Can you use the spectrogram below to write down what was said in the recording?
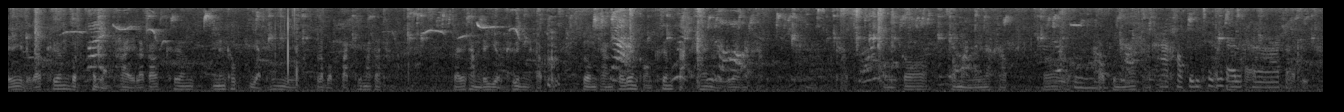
ท์หรือว่าเครื่องบดสมุนไพรแล้วก็เครื่องนึ่งข้าวเกรียบที่มีระบบปัดที่มาตรฐานจะได้ทำได้เยอะขึ้นนะครับ รวมทั้งเรื่องของเครื่องตัดแห้งเลยด้วยนะครับครับอันนี้ก็ประมาณนี้นะครับ ก็ขอบคุณมากครับ ค่ะ ขอบคุณเช่นกันค่ะสวัสดีค่ะ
